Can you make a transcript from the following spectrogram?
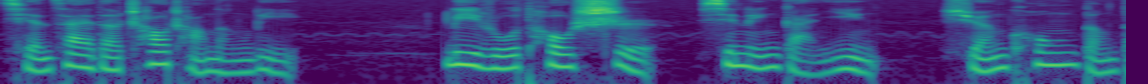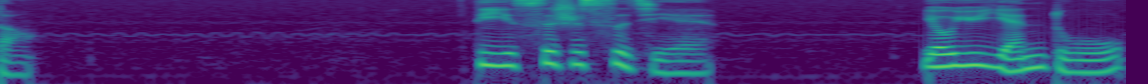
潜在的超常能力，例如透视、心灵感应、悬空等等。第四十四节，由于研读，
